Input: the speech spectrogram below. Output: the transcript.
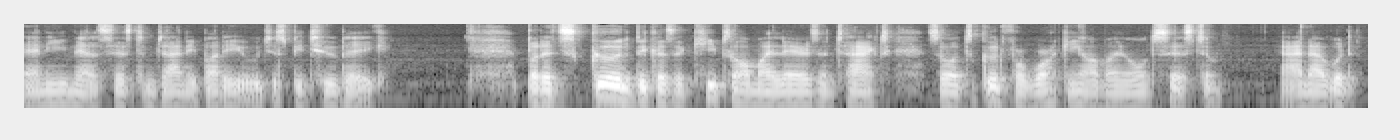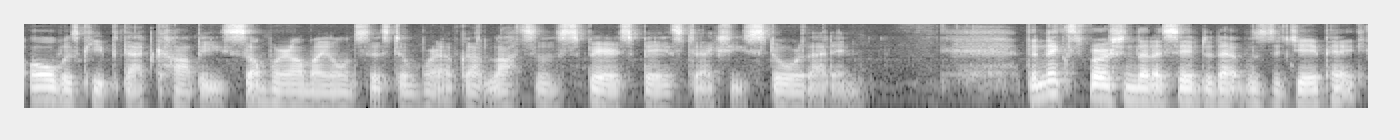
an email system to anybody. It would just be too big. But it's good because it keeps all my layers intact so it's good for working on my own system and I would always keep that copy somewhere on my own system where I've got lots of spare space to actually store that in. The next version that I saved it at was the JPEG.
